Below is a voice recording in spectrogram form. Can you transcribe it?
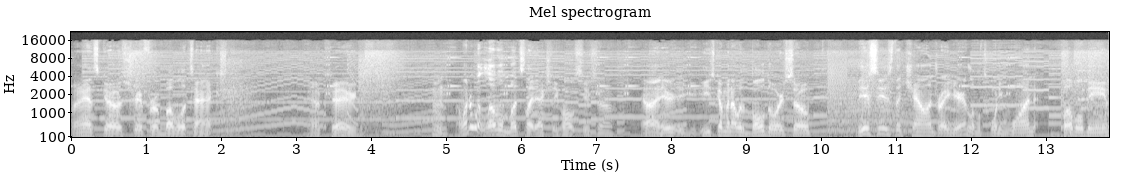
Let's go straight for a bubble attack. Okay. Hmm. I wonder what level Mudslide actually evolves to. So, alright, here he's coming out with Boldore. So, this is the challenge right here. Level 21. Bubble Beam.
